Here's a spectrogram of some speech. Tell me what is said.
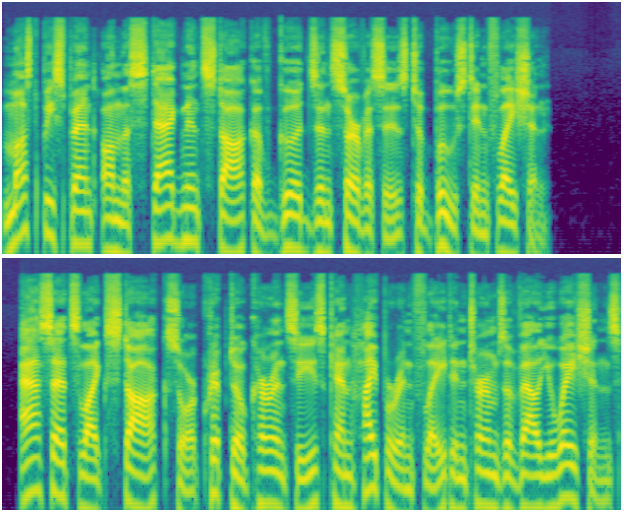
must be spent on the stagnant stock of goods and services to boost inflation. Assets like stocks or cryptocurrencies can hyperinflate in terms of valuations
